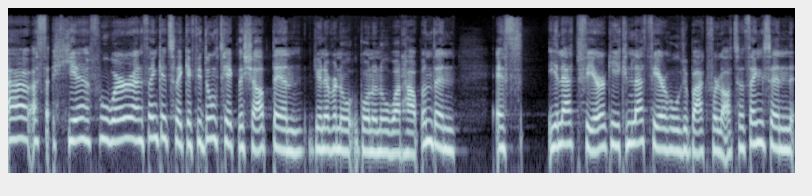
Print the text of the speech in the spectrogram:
uh, th- yeah, we were. I think it's like if you don't take the shot, then you're never going to know what happened. And if you let fear, you can let fear hold you back for lots of things. And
